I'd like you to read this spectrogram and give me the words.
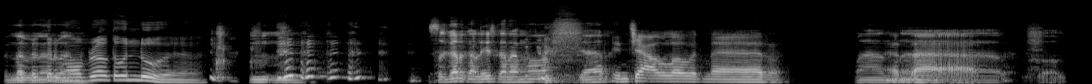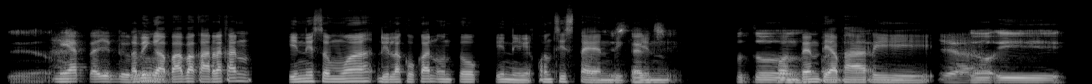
Benar benar. Batur Bang. ngobrol tunduh. Segar kali sekarang mau Jar. Insya Allah bener. Mantap. Oke. Niat aja dulu. tapi nggak apa-apa karena kan ini semua dilakukan untuk ini konsisten bikin. Betul. konten tiap hari Ya. Yoi.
